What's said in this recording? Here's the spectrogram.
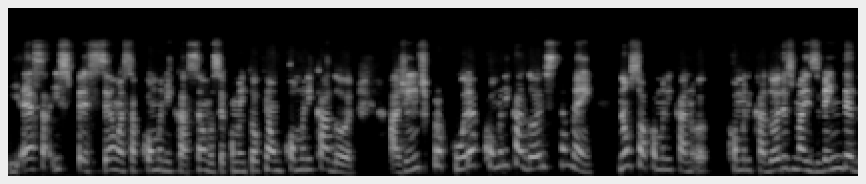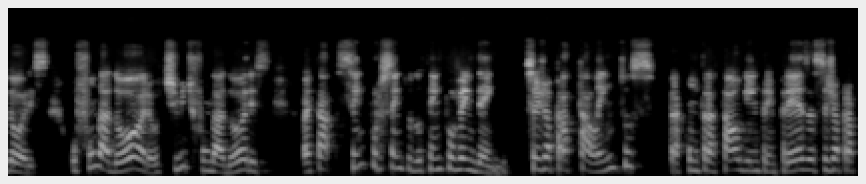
E essa expressão, essa comunicação, você comentou que é um comunicador. A gente procura comunicadores também, não só comunicadores, mas vendedores. O fundador, o time de fundadores, vai estar 100% do tempo vendendo, seja para talentos, para contratar alguém para a empresa, seja para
